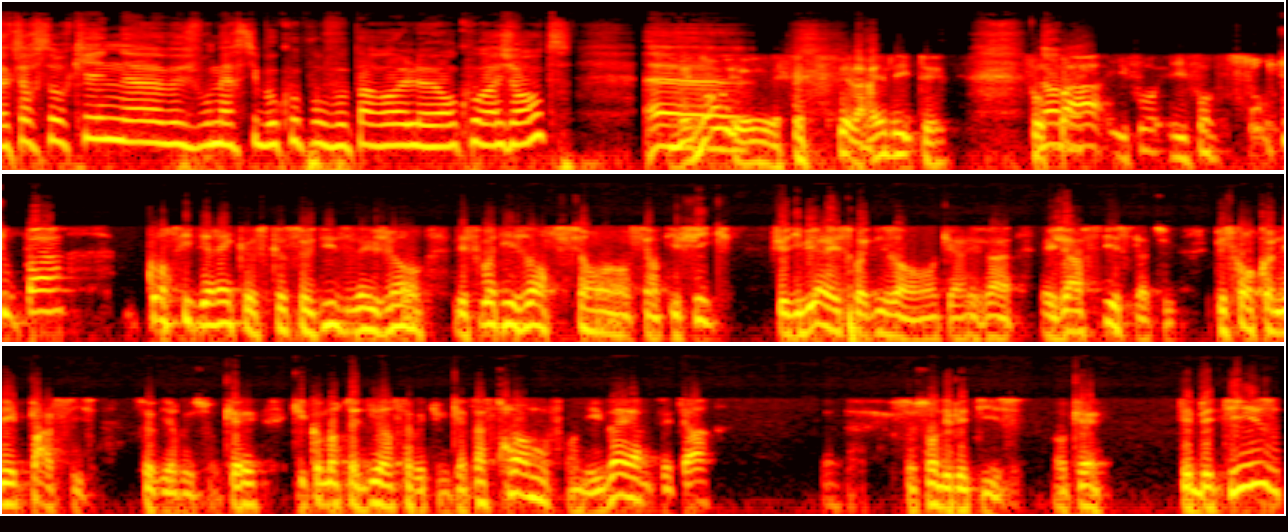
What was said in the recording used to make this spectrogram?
Docteur Sourkin, euh, je vous remercie beaucoup pour vos paroles euh, encourageantes. Mais non, c'est la réalité. Faut pas, il faut, il faut surtout pas considérer que ce que se disent les gens, les soi-disant scientifiques, je dis bien les soi-disant, hein, et j'insiste là-dessus, puisqu'on ne connaît pas ce virus, ok, qui commence à dire ça va être une catastrophe en hiver, etc. Ce sont des bêtises, ok Des bêtises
